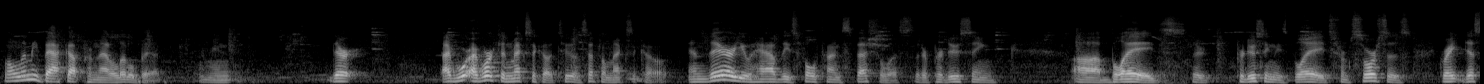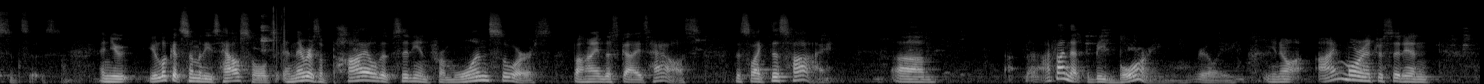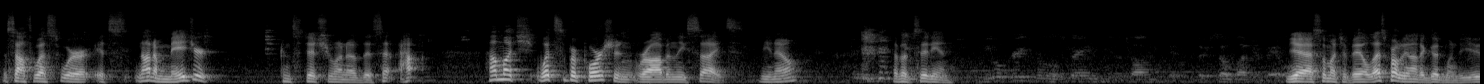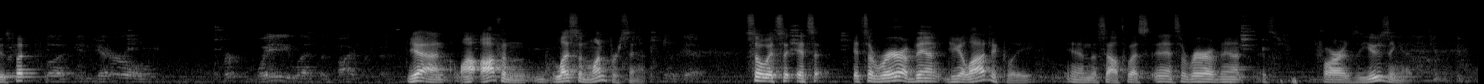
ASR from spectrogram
well, let me back up from that a little bit. I mean, there, I've, I've worked in Mexico too, in central Mexico, and there you have these full-time specialists that are producing uh, blades. They're producing these blades from sources great distances. And you, you look at some of these households, and there is a pile of obsidian from one source behind this guy's house that's like this high. Um, I find that to be boring, really. You know, I'm more interested in the Southwest where it's not a major constituent of this. How, how much, what's the proportion, Rob, in these sites? Do you know? Of obsidian? Mule Creek's a little strange because it's on, it- there's so much available. Yeah, so much available. That's probably not a good one to use, but But in general, way less than five percent. yeah, and often less than 1%. Yeah. So it's a, it's a, it's a rare event geologically in the Southwest, and it's a rare event as far as using it.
